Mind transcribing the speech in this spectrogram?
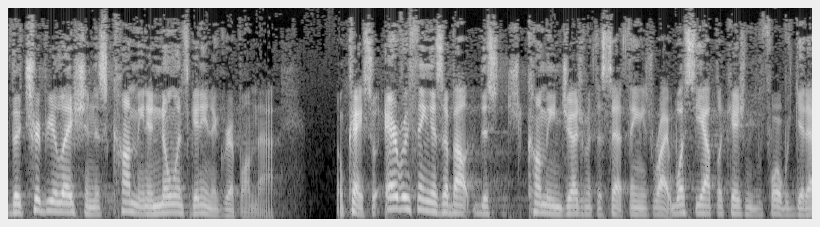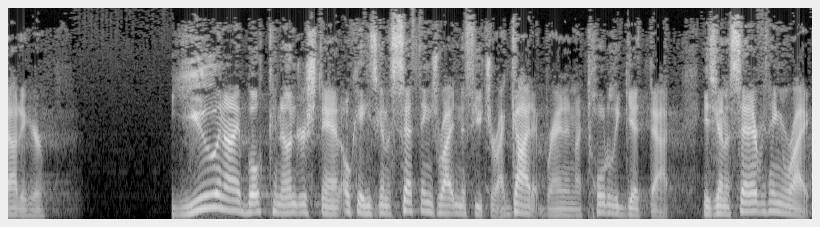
the tribulation is coming, and no one's getting a grip on that. Okay, so everything is about this coming judgment to set things right. What's the application before we get out of here? You and I both can understand, okay, he's going to set things right in the future. I got it, Brandon. I totally get that. He's going to set everything right.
